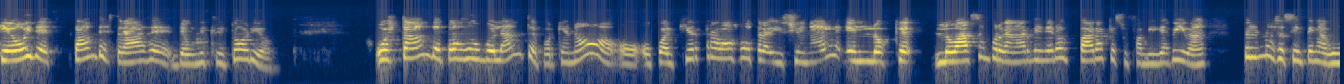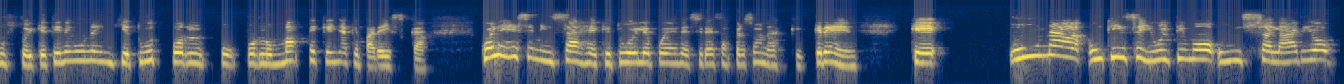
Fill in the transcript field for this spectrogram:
que hoy están detrás de, un escritorio o están detrás de un volante, ¿por qué no? O, cualquier trabajo tradicional en los que lo hacen por ganar dinero para que sus familias vivan, pero no se sienten a gusto y que tienen una inquietud por, por, lo más pequeña que parezca. ¿Cuál es ese mensaje que tú hoy le puedes decir a esas personas que creen que una, un 15 y último, un salario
